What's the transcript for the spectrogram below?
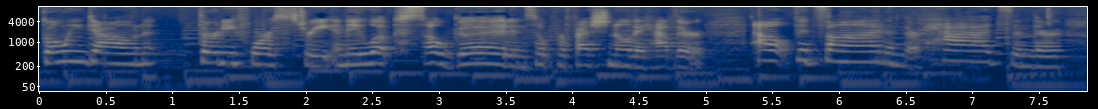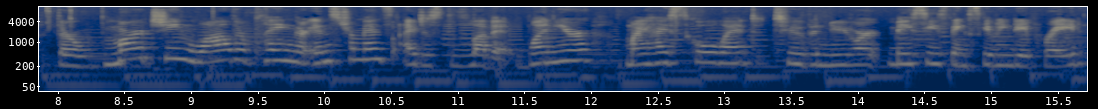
going down 34th Street and they look so good and so professional. They have their outfits on and their hats and they're they're marching while they're playing their instruments. I just love it. One year my high school went to the New York Macy's Thanksgiving Day Parade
